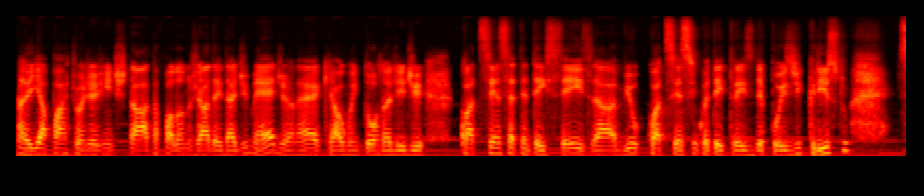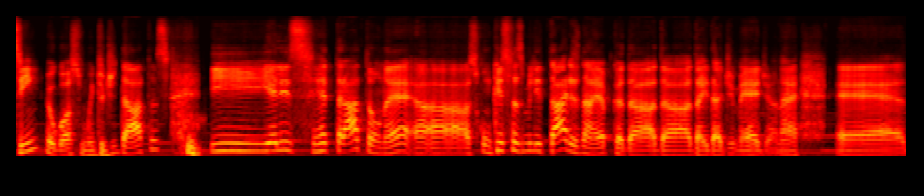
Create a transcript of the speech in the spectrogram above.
Aí a parte onde a gente está tá falando já da Idade Média, né, que é algo em torno ali de 476 a 1453 depois de Cristo. Sim, eu gosto muito de datas. E eles retratam, né, as conquistas militares na época da, da, da Idade Média, né. É,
